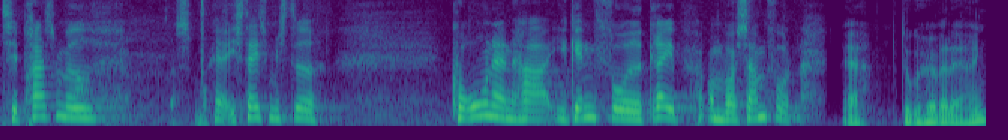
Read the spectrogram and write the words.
til pressemødet her i statsministeriet. Coronaen har igen fået greb om vores samfund. Ja, du kan høre, hvad det er, ikke?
